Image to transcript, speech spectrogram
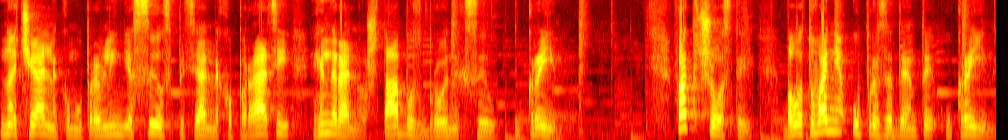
начальником управління сил спеціальних операцій Генерального штабу Збройних сил України. Факт шостий балотування у президенти України.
